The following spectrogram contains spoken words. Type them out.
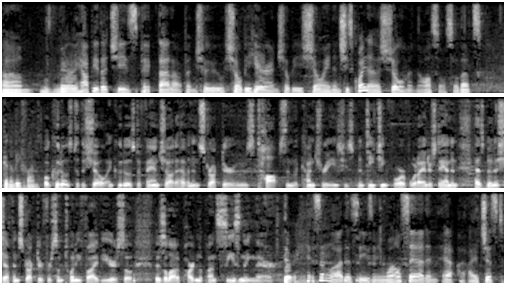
um, very happy that she's picked that up and she, she'll be here and she'll be showing and she's quite a showman also so that's going to be fun. Well, kudos to the show and kudos to Fanshawe to have an instructor who's tops in the country. She's been teaching for, for what I understand, and has been a chef instructor for some 25 years. So there's a lot of, pardon the pun, seasoning there. There is a lot of seasoning. Well said. And uh, it just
